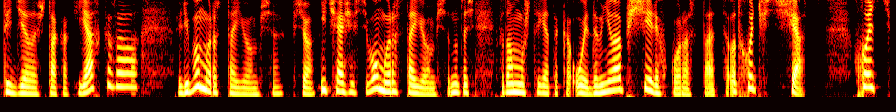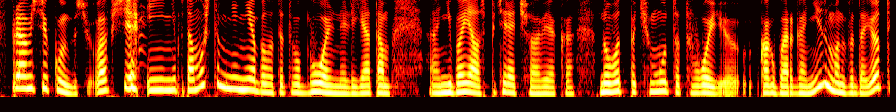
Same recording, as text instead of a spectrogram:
ты делаешь так, как я сказала, либо мы расстаемся. Все. И чаще всего мы расстаемся. Ну, то есть, потому что я такая, ой, да мне вообще легко расстаться. Вот хоть сейчас, хоть в прям секундочку, вообще. И не потому, что мне не было от этого больно, или я там э, не боялась потерять человека, но вот почему-то твой э, как бы организм, он выдает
